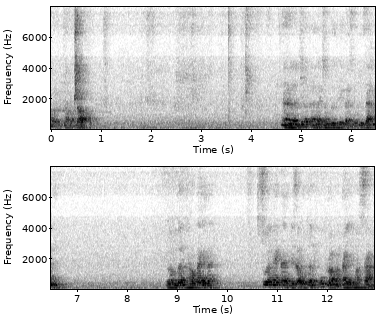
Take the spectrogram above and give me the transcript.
Rồi chúng ta bắt đầu à, Lần trước ta là trong tư thế cả số thư giãn này. Rồi chúng ta tháo tay ra. Xuôi hai tay về dấu thân úp lòng bàn tay xuống mặt sàn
